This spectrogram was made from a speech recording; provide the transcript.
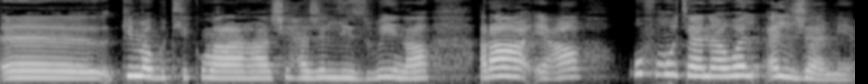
أه كما قلت لكم راها شي حاجة اللي زوينة رائعة وفي متناول الجميع.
